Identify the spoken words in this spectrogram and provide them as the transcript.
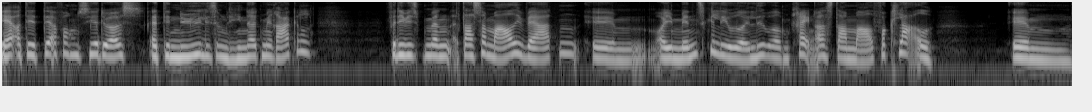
ja, og det er derfor, hun siger det også, at det nye ligesom ligner et mirakel. Fordi hvis man, der er så meget i verden, øhm, og i menneskelivet og i livet omkring os, der er meget forklaret. Øhm,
